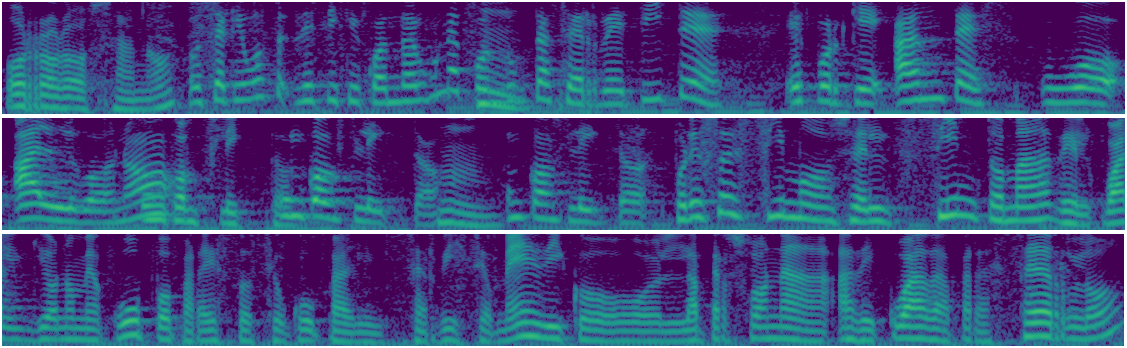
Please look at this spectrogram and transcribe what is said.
horrorosa, ¿no? O sea que vos decís que cuando alguna conducta se repite es porque antes hubo algo, ¿no? Un conflicto. Un conflicto. Mm. Un conflicto. Por eso decimos el síntoma del cual yo no me ocupo, para eso se ocupa el servicio médico o la persona adecuada para hacerlo.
